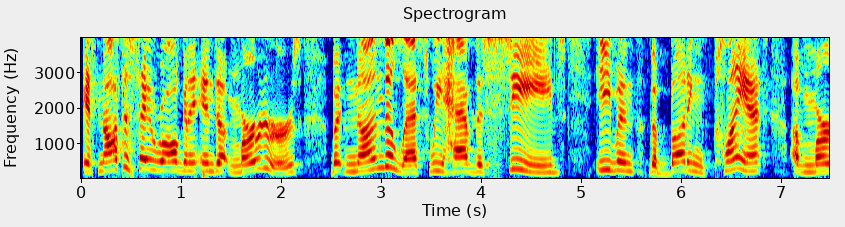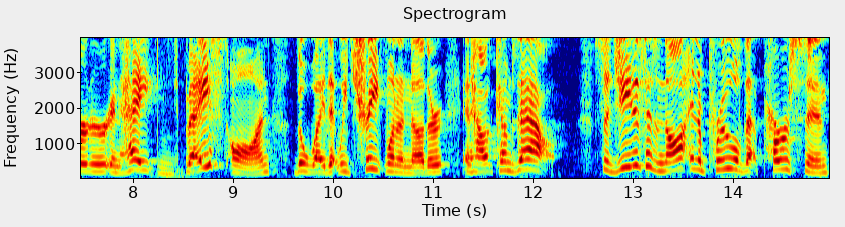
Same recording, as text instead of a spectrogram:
It's not to say we're all going to end up murderers, but nonetheless, we have the seeds, even the budding plant of murder and hate based on the way that we treat one another and how it comes out. So Jesus is not in approval of that person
